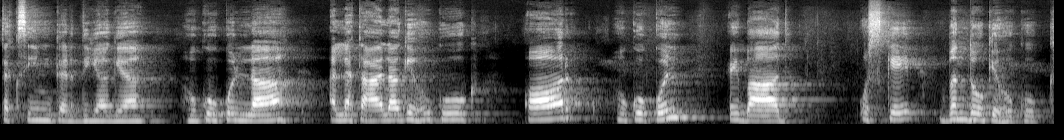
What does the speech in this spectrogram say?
تقسیم کر دیا گیا۔ حقوق اللہ اللہ تعالیٰ کے حقوق اور حقوق العباد، اس کے بندوں کے حقوق۔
